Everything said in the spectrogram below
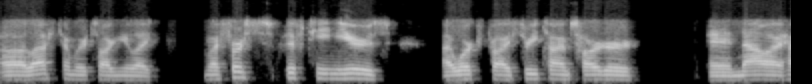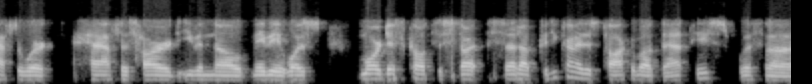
uh, last time we were talking, you're like, my first 15 years, I worked probably three times harder, and now I have to work half as hard, even though maybe it was more difficult to start set up. Could you kind of just talk about that piece with uh,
